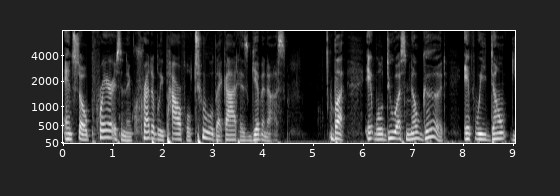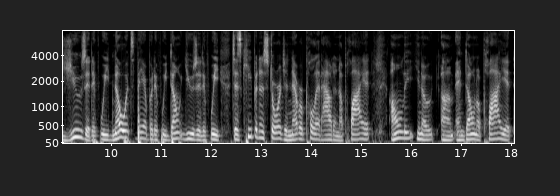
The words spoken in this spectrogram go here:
And so prayer is an incredibly powerful tool that God has given us. But it will do us no good if we don't use it, if we know it's there, but if we don't use it, if we just keep it in storage and never pull it out and apply it only, you know, um, and don't apply it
